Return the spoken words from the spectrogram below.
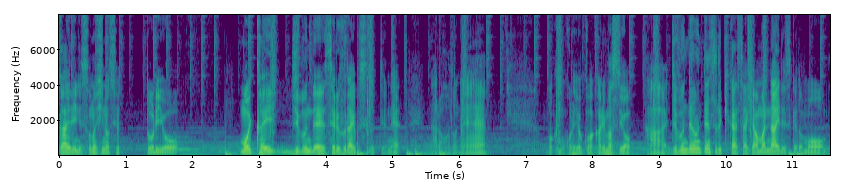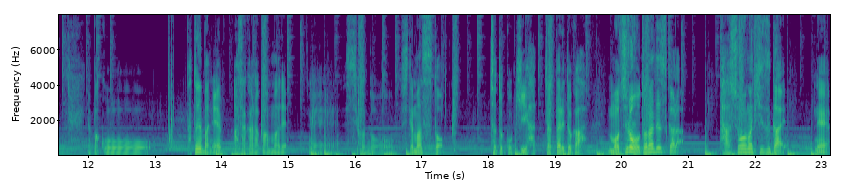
帰りにその日のセットリをもう一回自分でセルフライブするっていうね。なるほどね。僕もこれよくわかりますよ。はい。自分で運転する機会最近あんまりないですけどもやっぱこう例えばね朝から晩まで、えー、仕事をしてますとちょっとこう気張っちゃったりとかもちろん大人ですから多少の気遣いね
